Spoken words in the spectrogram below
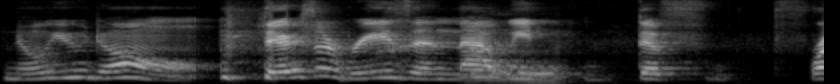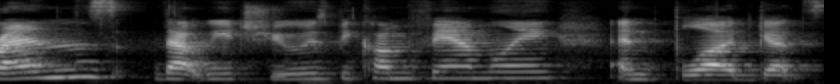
No you don't. There's a reason that we the f- friends that we choose become family and blood gets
